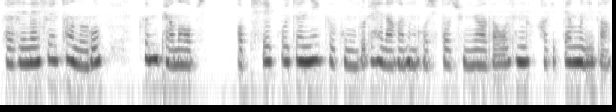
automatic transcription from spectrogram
자신의 실천으로 큰 변화 없이, 없이 꾸준히 그 공부를 해나가는 것이 더 중요하다고 생각하기 때문이다.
